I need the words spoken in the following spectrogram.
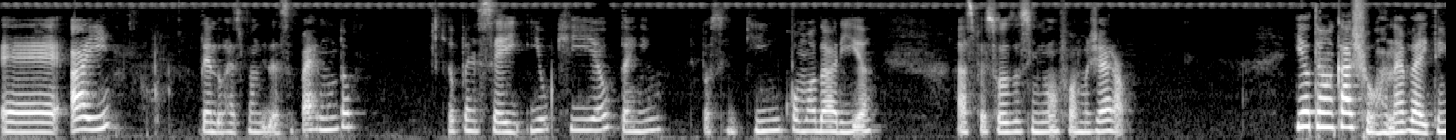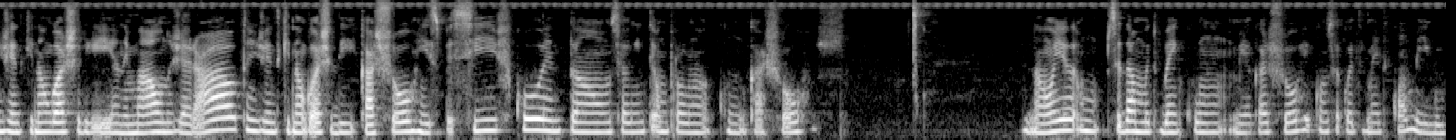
É, aí, tendo respondido essa pergunta, eu pensei, e o que eu tenho, tipo assim, que incomodaria as pessoas assim de uma forma geral. E eu tenho uma cachorra, né, velho? Tem gente que não gosta de animal no geral, tem gente que não gosta de cachorro em específico. Então, se alguém tem um problema com cachorros, não ia se dar muito bem com minha cachorra e, consequentemente, comigo.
